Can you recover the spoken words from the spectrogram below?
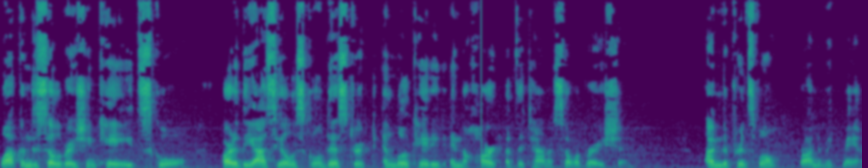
Welcome to Celebration K-8 School, part of the Osceola School District and located in the heart of the town of Celebration. I'm the principal, Rhonda McMahon.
